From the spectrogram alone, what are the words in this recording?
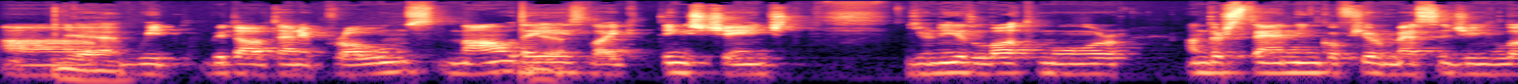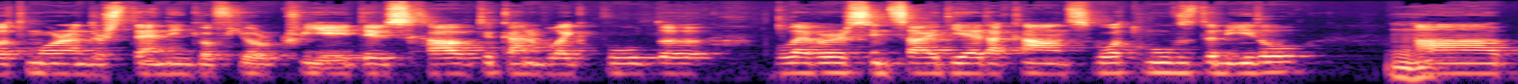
uh, Yeah. with without any problems. Nowadays, like things changed. You need a lot more understanding of your messaging, a lot more understanding of your creatives, how to kind of like pull the levers inside the ad accounts, what moves the needle. Uh,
